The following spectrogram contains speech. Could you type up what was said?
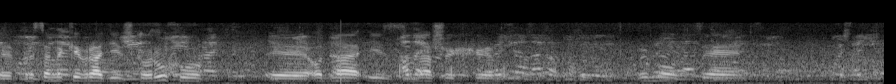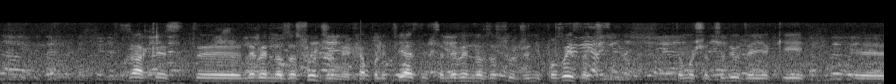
е, представники Радіївського руху, е, одна із наших е, вимог це захист е, невинно засуджених, а політв'язні це невинно засуджені по визначенню, тому що це люди, які е,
